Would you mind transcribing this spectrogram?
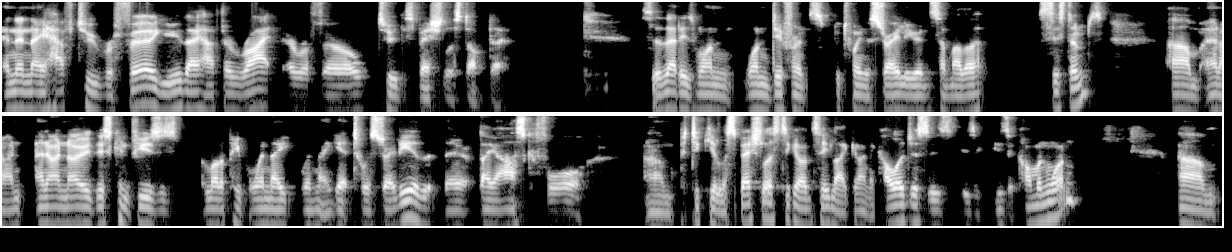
and then they have to refer you. They have to write a referral to the specialist doctor. So that is one one difference between Australia and some other systems. Um, and I and I know this confuses a lot of people when they when they get to Australia that they they ask for um, particular specialists to go and see, like gynecologist is is a, is a common one. Um,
